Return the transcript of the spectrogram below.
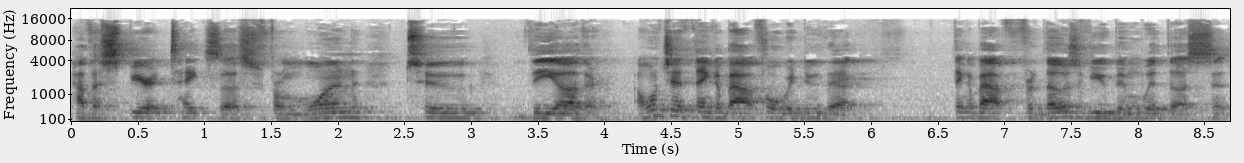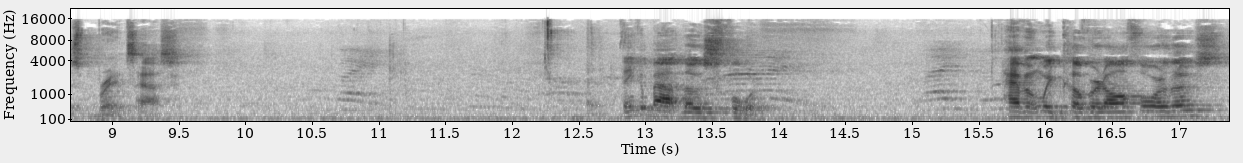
how the Spirit takes us from one to the other. I want you to think about, before we do that, think about for those of you who've been with us since Brent's house. Think about those four. Haven't we covered all four of those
